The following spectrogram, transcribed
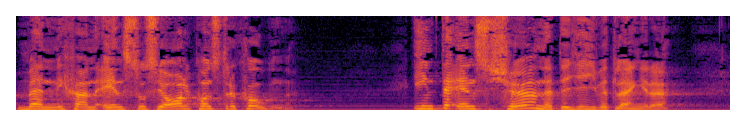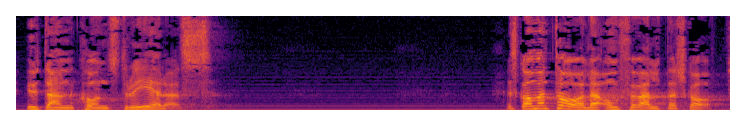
människan är en social konstruktion. Inte ens könet är givet längre, utan konstrueras. Ska man tala om förvaltarskap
